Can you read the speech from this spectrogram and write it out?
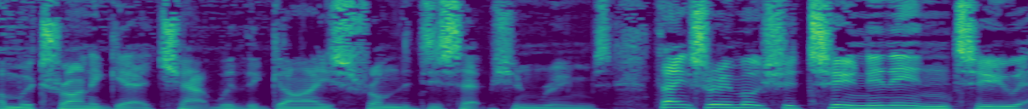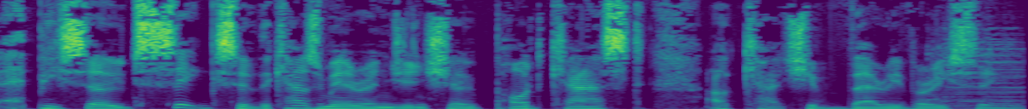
and we're trying to get a chat with the guys from the Deception Rooms. Thanks very much for tuning in to episode six of the Casimir Engine Show podcast. I'll catch you very, very soon.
